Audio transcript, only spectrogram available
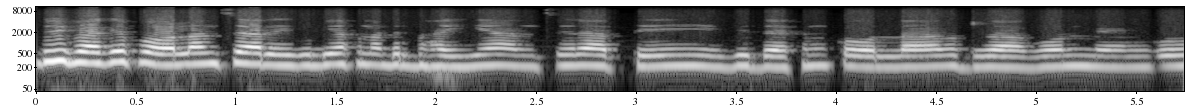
দুই ভাগে ফল আনছে। আর এগুলি আপনাদের ভাইয়া আনছে রাতে। যে দেখেন কলা, ড্রাগন, ম্যাঙ্গো,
